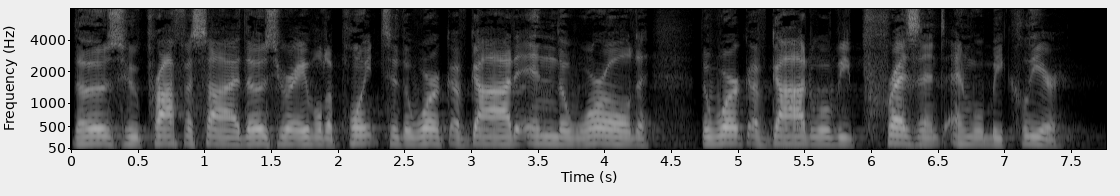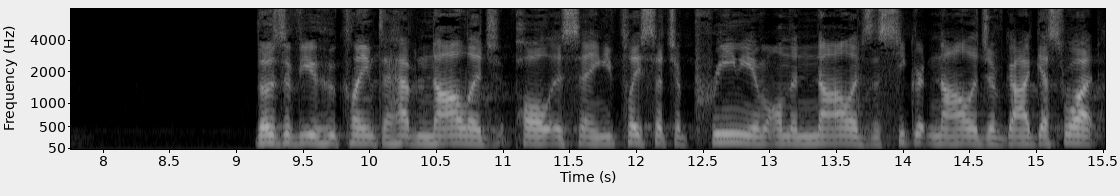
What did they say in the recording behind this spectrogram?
Those who prophesy, those who are able to point to the work of God in the world, the work of God will be present and will be clear. Those of you who claim to have knowledge, Paul is saying, you place such a premium on the knowledge, the secret knowledge of God. Guess what?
